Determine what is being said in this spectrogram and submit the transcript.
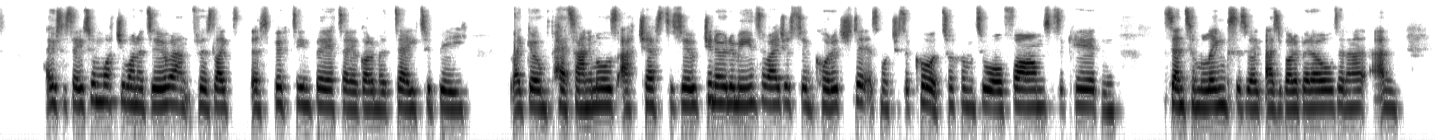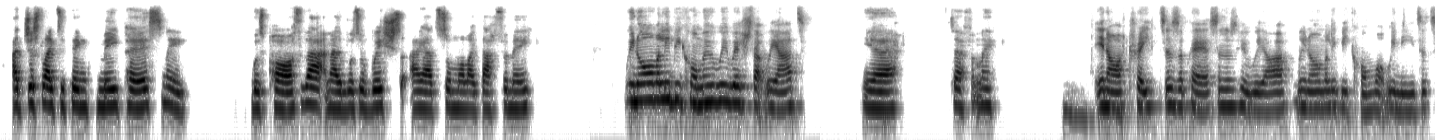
I used to say to him, What do you want to do? And for his like his 15th birthday, I got him a day to be like going pet animals at Chester Zoo. Do you know what I mean? So I just encouraged it as much as I could. Took him to all farms as a kid and sent him links as as he got a bit older. And I, and I'd just like to think me personally was part of that, and I would have wished I had someone like that for me. We normally become who we wish that we had Yeah, definitely. in our traits as a person, as who we are. We normally become what we needed.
